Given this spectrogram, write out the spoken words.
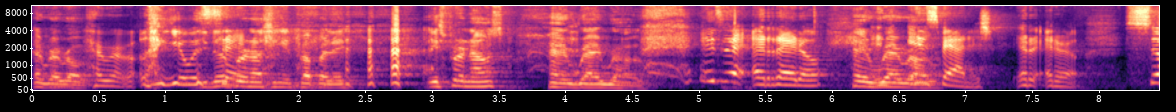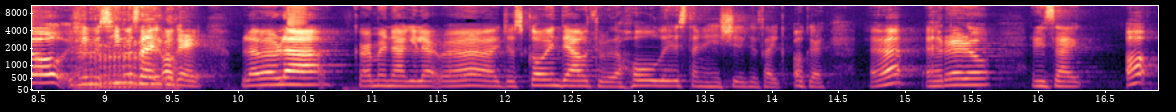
Herrero. Herrero. Like you would You're not pronouncing it properly. it's pronounced Herrero. It's a Herrero. in- Herrero. In, Spanish. Her- Herrero. So he was, he was like, okay, blah, blah, blah, Carmen Aguilar, blah, blah, just going down through the whole list. And he, she was like, okay, eh, Herrero. And he's like, oh,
